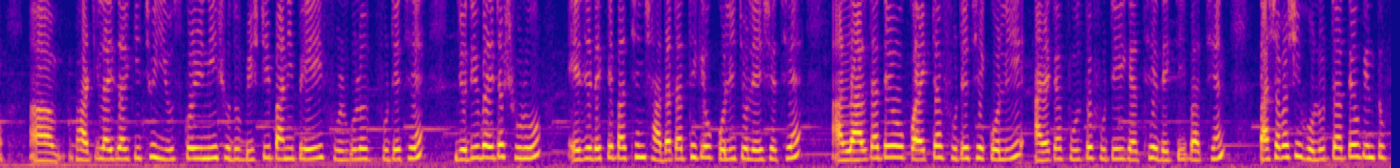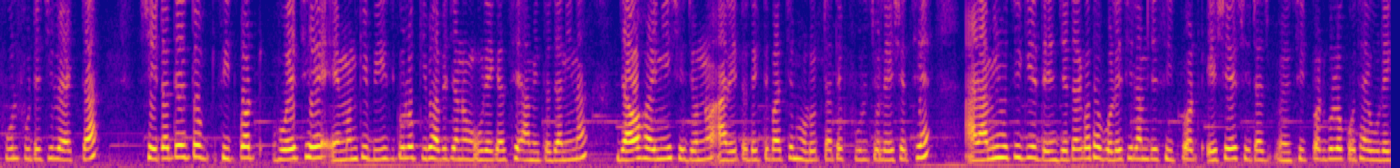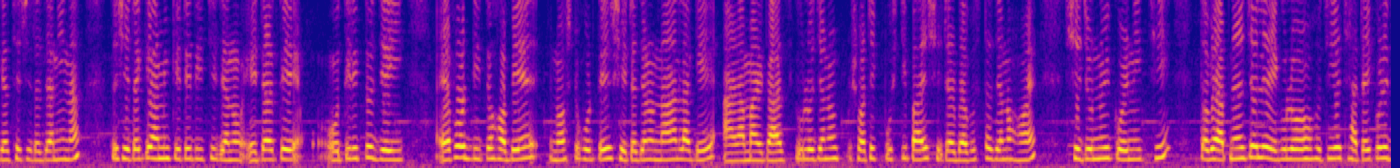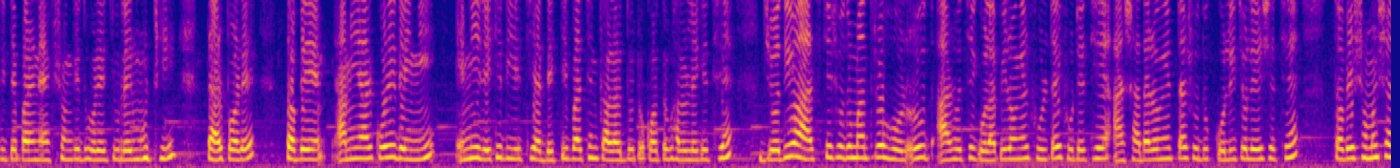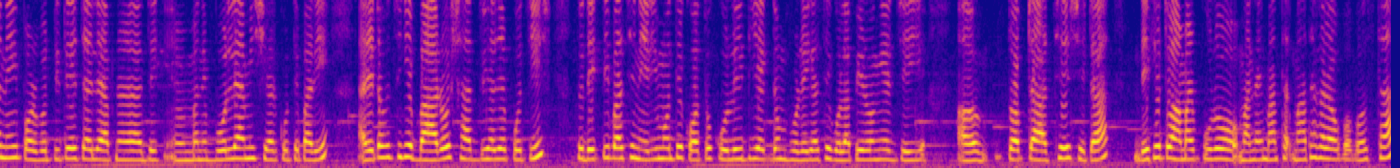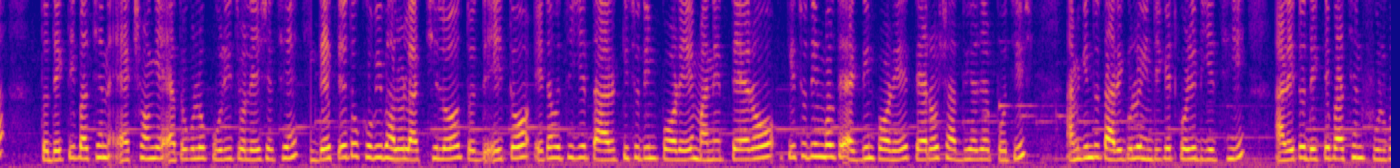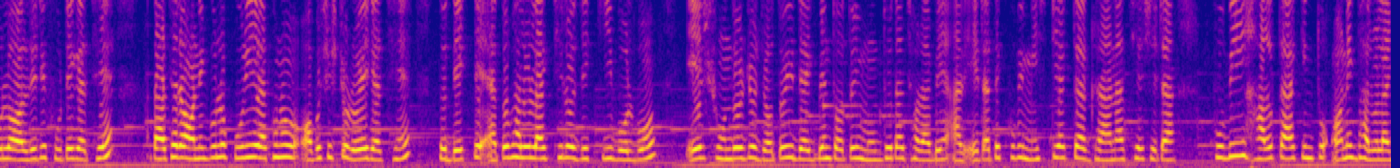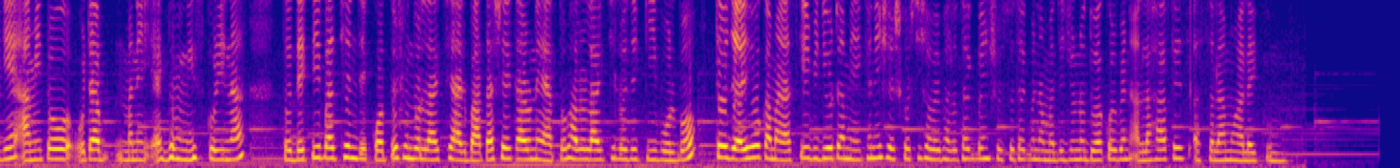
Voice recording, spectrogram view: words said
ফার্টিলাইজার কিছু ইউজ করিনি, শুধু বৃষ্টির পানি পেয়েই ফুলগুলো ফুটেছে। যদিও বা এটা শুরু এই যে দেখতে পাচ্ছেন, সাদাটার থেকেও কলি চলে এসেছে। আর লালটাতেও কয়েকটা ফুটেছে কলি, আর একটা ফুল তো ফুটেই গেছে, দেখতেই পাচ্ছেন। পাশাপাশি হলুদটাতেও কিন্তু ফুল ফুটেছিল একটা। সেটাতে তো সিটপট হয়েছে, এমনকি বীজগুলো কীভাবে যেন উড়ে গেছে আমি তো জানি না। যাওয়া হয়নি সেজন্য, আর এই তো দেখতে পাচ্ছেন, হলুদটাতে ফুল চলে এসেছে। আর আমি হচ্ছে গিয়ে যেটার কথা বলেছিলাম যে সিটপট এসে সেটা, সিটপটগুলো কোথায় উড়ে গেছে সেটা জানি না। তো সেটাকে আমি কেটে দিচ্ছি যেন এটাতে অতিরিক্ত যেই এফোর্ট দিতে হবে নষ্ট করতে সেটা যেন না লাগে। আর আমার গাছগুলো যেন সঠিক পুষ্টি পায়, সেটার ব্যবস্থা যেন হয়, সেজন্যই করে নিচ্ছি। তবে আপনারা চাইলে এগুলো হচ্ছে ছাঁটাই করে দিতে পারেন একসঙ্গে ধরে চুলের মুঠি তারপরে। তবে আমি আর করে দেইনি, এমনি রেখে দিয়েছি আর দেখতেই পাচ্ছেন কালার দুটো কত ভালো লেগেছে। যদিও আজকে শুধুমাত্র হলুদ আর হচ্ছে গোলাপি রঙের ফুলটাই ফুটেছে আর সাদা রঙেরটা শুধু কলি চলে এসেছে, তবে সমস্যা নেই, পরবর্তীতে চাইলে আপনারা মানে বললে আমি শেয়ার করতে পারি। আর এটা হচ্ছে গিয়ে বারো সাত দুই তো দেখতেই পাচ্ছেন এরই মধ্যে কত কলি দিয়ে একদম ভরে গেছে গোলাপি রঙের যেই টপটা আছে সেটা। দেখে তো আমার পুরো মানে মাথা মাথা খারাপ অবস্থা। তো দেখতেই পাচ্ছেন একসঙ্গে এতগুলো কুড়ি চলে এসেছে। দেখতে তো খুবই ভালো লাগছিল। তো এই তো এটা হচ্ছে গিয়ে তার কিছুদিন পরে মানে তেরো, কিছুদিন বলতে একদিন পরে, তেরো সাত দুই আমি কিন্তু তারিখগুলো ইন্ডিকেট করে দিয়েছি। আর এই তো দেখতে পাচ্ছেন ফুলগুলো অলরেডি ফুটে গেছে। তাছাড়া অনেকগুলো কুড়ি এখনও অবশিষ্ট রয়ে গেছে। তো দেখতে এত ভালো লাগছিল যে কি বলব? এর সৌন্দর্য যতই দেখবেন, ততই মুগ্ধতা ছড়াবে। আর এটাতে খুবই মিষ্টি একটা ঘ্রাণ আছে, সেটা খুবই হালকা কিন্তু অনেক ভালো লাগে। আমি তো ওটা মানে একদম মিস করি না। তো দেখতেই পাচ্ছেন যে কত সুন্দর লাগছে। আর বাতাসের কারণে এত ভালো লাগছিল যে কি বলব। তো যাই হোক, আমার আজকের ভিডিওটা আমি এখানেই শেষ করছি। সবাই ভালো থাকবেন, সুস্থ থাকবেন, আমাদের জন্য দোয়া করবেন। আল্লাহ হাফিজ। আসসালামু আলাইকুম।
